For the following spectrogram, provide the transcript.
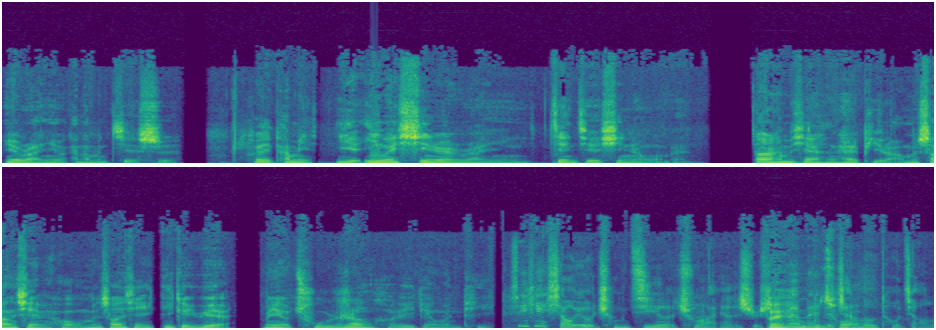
因为软银有跟他们解释，所以他们也因为信任软银，间接信任我们。当然他们现在很 happy 了。我们上线以后，我们上线一个月。没有出任何的一点问题，现在小有成绩了，出来了，是不是？对，慢慢的崭露头角了。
